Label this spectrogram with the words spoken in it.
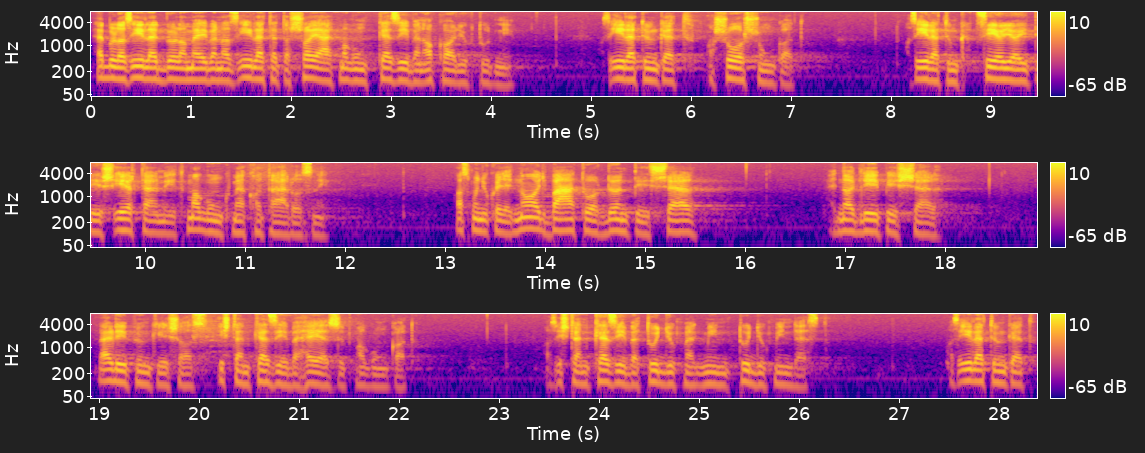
ebből az életből, amelyben az életet a saját magunk kezében akarjuk tudni, az életünket, a sorsunkat, az életünk céljait és értelmét magunk meghatározni. Azt mondjuk, hogy egy nagy, bátor döntéssel, egy nagy lépéssel belépünk és az Isten kezébe helyezzük magunkat. Az Isten kezébe tudjuk meg mind, tudjuk mindezt. Az életünket,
